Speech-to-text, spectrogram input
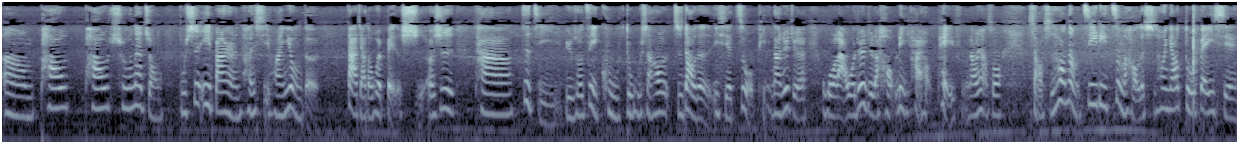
嗯、抛抛出那种不是一般人很喜欢用的。大家都会背的诗，而是他自己，比如说自己苦读，然后知道的一些作品，那就觉得我啦，我就觉得好厉害，好佩服。那我想说，小时候那种记忆力这么好的时候，应该要多背一些，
